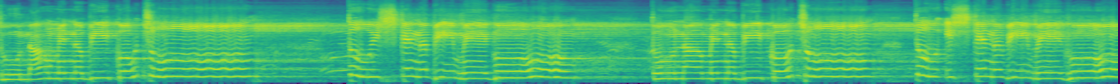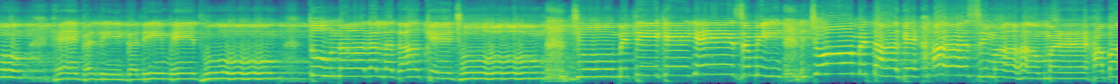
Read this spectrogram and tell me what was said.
تو نام نبی کو چوم، تو عشق نبی میں گوم، تو نام نبی کو چوم، تو عشق نبی میں گھوم، ہے گلی گلی میں دھوم، تو نعرہ لگا کے جھوم جھومتے কে আসমা, মরহাবা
